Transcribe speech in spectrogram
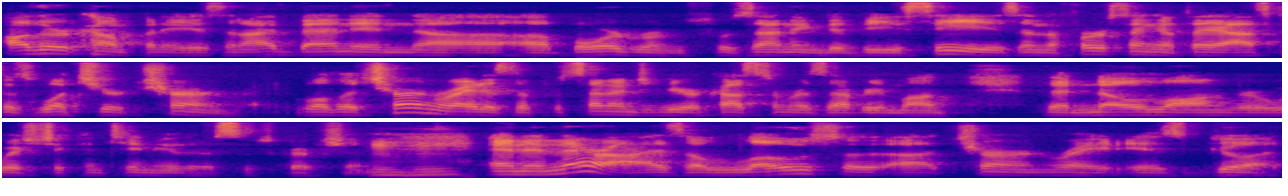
other companies, and I've been in uh, uh boardrooms presenting to VCs, and the first thing that they ask is, "What's your churn rate?" Well, the churn rate is the percentage of your customers every month that no longer wish to continue their subscription. Mm-hmm. And in their eyes, a low uh, churn rate is good.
